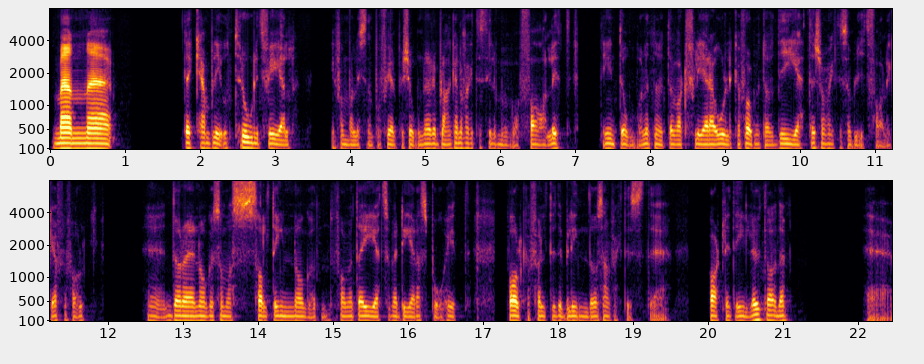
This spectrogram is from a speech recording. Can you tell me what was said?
Men eh, det kan bli otroligt fel ifall man lyssnar på fel personer. Ibland kan det faktiskt till och med vara farligt. Det är inte ovanligt nu att det har varit flera olika former av dieter som faktiskt har blivit farliga för folk. Eh, Då är det någon som har sålt in någon form av diet som är deras påhitt. Folk har följt det blinda och sen faktiskt eh, lite illa utav det. Eh,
